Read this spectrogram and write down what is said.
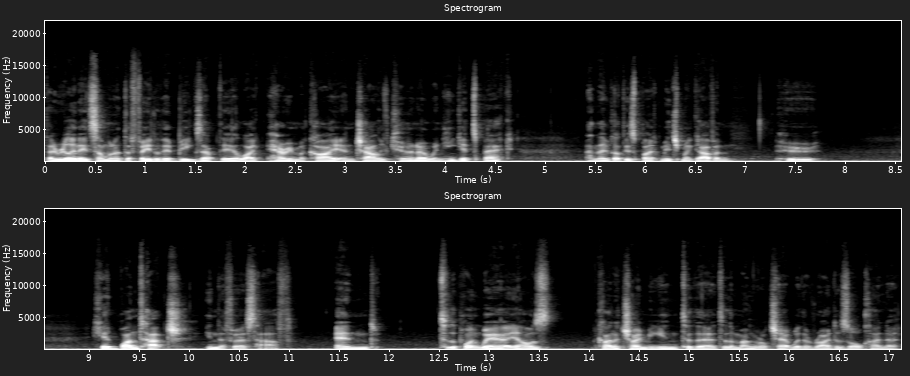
They really need someone at the feet of their bigs up there, like Harry McKay and Charlie Curnow when he gets back. And they've got this bloke Mitch McGovern, who he had one touch in the first half, and to the point where you know, I was kind of chiming into the to the mongrel chat where the writers all kind of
